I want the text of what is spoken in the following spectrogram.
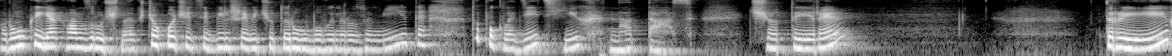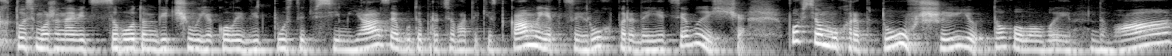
Руки, як вам зручно. Якщо хочеться більше відчути рух, бо ви не розумієте, то покладіть їх на таз. Чотири. Три. Хтось може навіть згодом відчує, коли відпустить всі м'язи, буде працювати кістками, як цей рух передається вище. По всьому хребту, в шию до голови. Два.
